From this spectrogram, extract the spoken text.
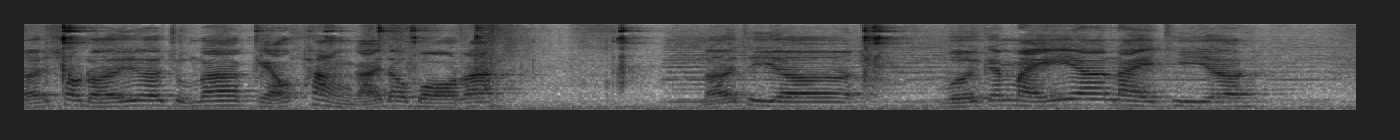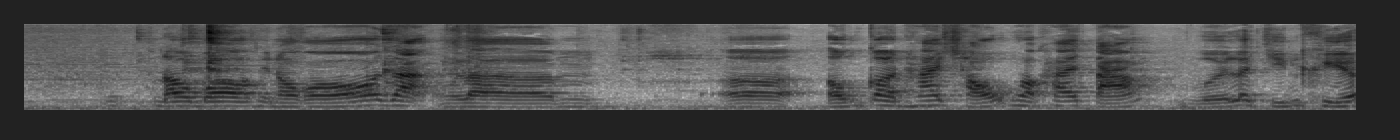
Đấy sau đấy ờ, chúng ta kéo thẳng cái đầu bò ra. Đấy thì ờ, với cái máy ờ, này thì đầu bò thì nó có dạng là uh, ống cần 26 hoặc 28 với là 9 khía.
